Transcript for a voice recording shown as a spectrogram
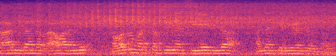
కార్మికులందరూ రావాలని పవర్ వర్కర్స్ యూనియన్ సిఐటీగా అందరికీ తెలియడం జరుగుతుంది.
